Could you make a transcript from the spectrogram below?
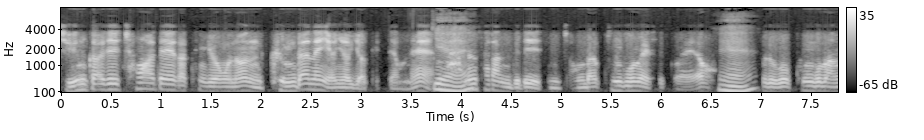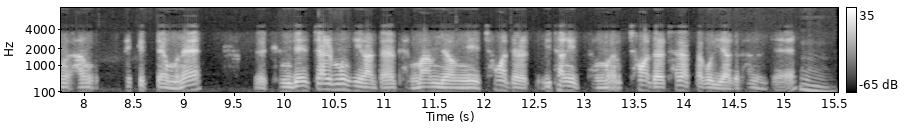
지금까지 청와대 같은 경우는 금단의 영역이었기 때문에 예. 많은 사람들이 정말 궁금했을 거예요. 예, 그리고 궁금했기 때문에 굉장히 짧은 기간 동안에 100만 명이 청와대를 이상이 정말 청와대를 찾았다고 이야기를 하는데 음,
